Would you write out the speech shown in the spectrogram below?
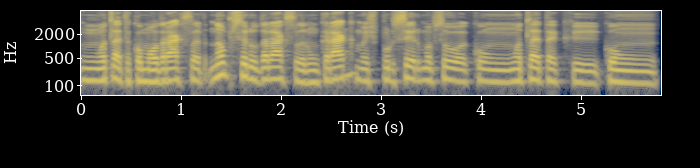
um atleta como o Draxler, não por ser o Draxler um craque, mas por ser uma pessoa com um atleta que com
